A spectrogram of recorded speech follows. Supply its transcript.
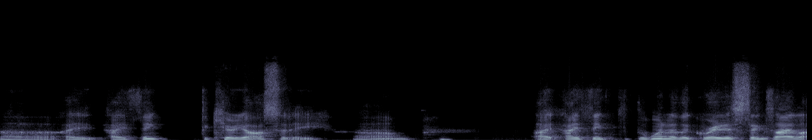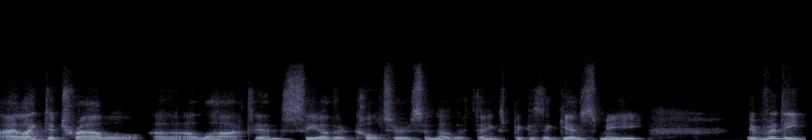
uh, I I think the curiosity. Um, I, I, think one of the greatest things I, I like to travel uh, a lot and see other cultures and other things because it gives me it really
